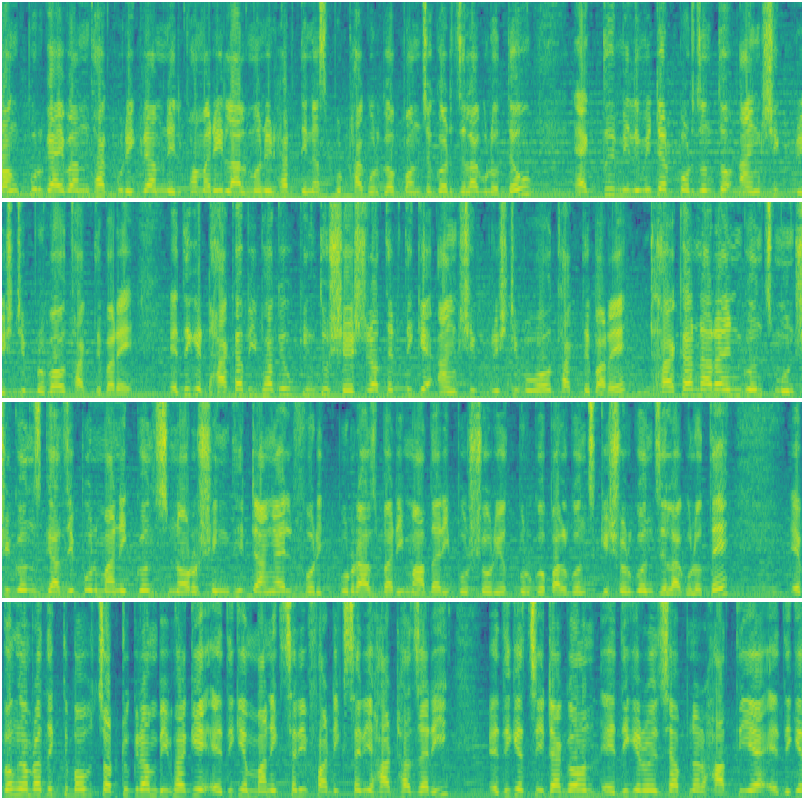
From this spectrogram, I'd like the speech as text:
রংপুর, গাইবান্ধা, কুড়িগ্রাম, নীলফামারী, লালমনিরহাট, দিনাজপুর, ঠাকুরগাঁও, পঞ্চগড় জেলাগুলোতেও এক দুই মিলিমিটার পর্যন্ত আংশিক বৃষ্টি প্রবাহ থাকতে পারে। এদিকে ঢাকা বিভাগেও কিন্তু শেষ রাতের দিকে আংশিক বৃষ্টি প্রবাহ থাকতে পারে। ঢাকা, নারায়ণগঞ্জ, মুন্সীগঞ্জ, গাজীপুর, মানিকগঞ্জ, নরসিংদী, টাঙ্গাইল, ফরিদপুর, রাজবাড়ী, মাদারীপুর, শরীয়তপুর, গোপালগঞ্জ, কিশোরগঞ্জ জেলাগুলোতে এবং আমরা দেখতে পাবো চট্টগ্রাম বিভাগে এদিকে মানিকসারি, ফাটিকসারি, হাটহাজারি, এদিকে চিটাগন এদিকে রয়েছে আপনার হাতিয়া, এদিকে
